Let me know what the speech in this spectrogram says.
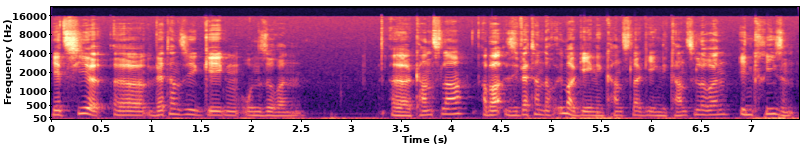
Jetzt hier äh, wettern sie gegen unseren äh, Kanzler, aber sie wettern doch immer gegen den Kanzler, gegen die Kanzlerin in Krisen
